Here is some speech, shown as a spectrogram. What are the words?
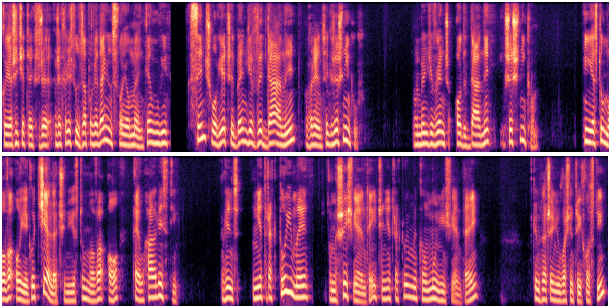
kojarzycie tekst, że, że Chrystus zapowiadając swoją mękę mówi Syn człowieczy będzie wydany w ręce grzeszników. On będzie wręcz oddany grzesznikom. I jest tu mowa o Jego ciele, czyli jest tu mowa o Eucharystii. Więc nie traktujmy mszy świętej, czy nie traktujmy komunii świętej, w tym znaczeniu właśnie tej hostii,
